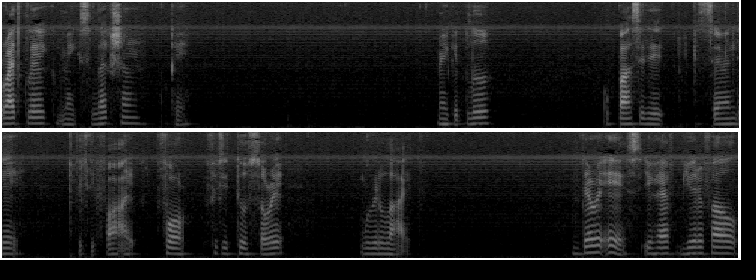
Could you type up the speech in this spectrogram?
right click make selection okay. Make it blue. Opacity 70 55 4 52 sorry. Vivid light. There it is. You have beautiful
